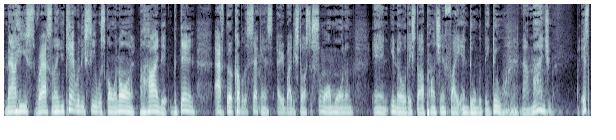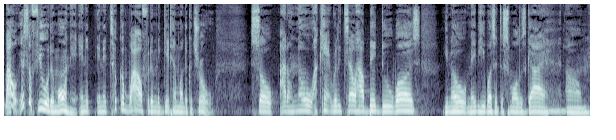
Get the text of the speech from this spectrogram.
Now he's wrestling. You can't really see what's going on behind it. But then after a couple of seconds, everybody starts to swarm on him. And, you know, they start punching, fighting, doing what they do. Now, mind you, it's about it's a few of them on there. And it and it took a while for them to get him under control. So I don't know. I can't really tell how big dude was. You know, maybe he wasn't the smallest guy. Um,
